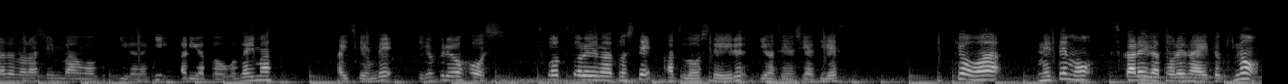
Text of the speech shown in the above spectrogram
体の羅針盤をお聞きいただきありがとうございます。愛知県で理学療法士、スポーツトレーナーとして活動している岩瀬義明です。今日は寝ても疲れが取れない時の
